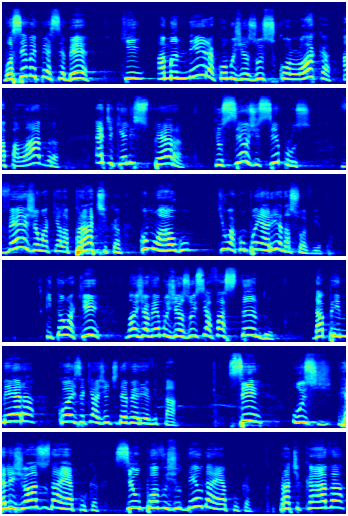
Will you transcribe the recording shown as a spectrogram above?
você vai perceber que a maneira como Jesus coloca a palavra é de que ele espera que os seus discípulos vejam aquela prática como algo que o acompanharia na sua vida. Então, aqui, nós já vemos Jesus se afastando da primeira coisa que a gente deveria evitar. Se os religiosos da época, se o povo judeu da época praticava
